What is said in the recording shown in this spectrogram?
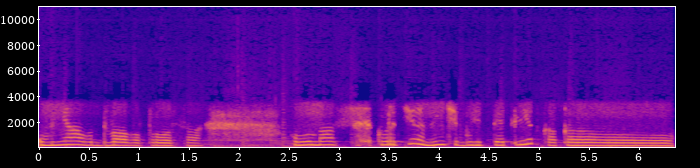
У меня вот два вопроса. У нас квартира нынче будет пять лет, как э,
